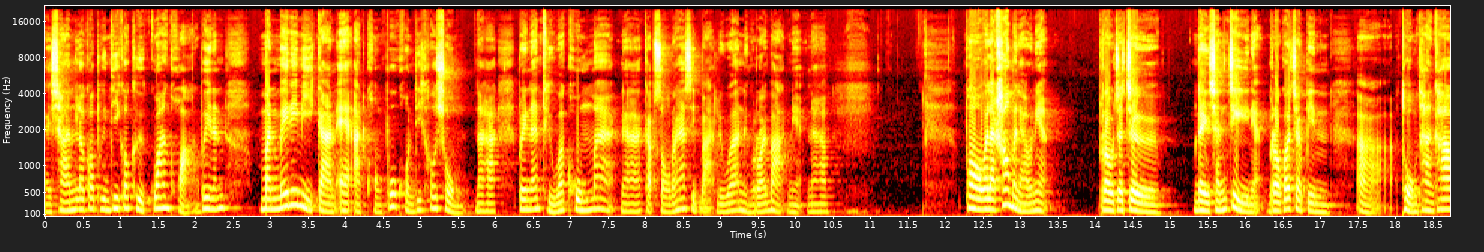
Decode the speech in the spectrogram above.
ลาย ๆ ชั้น แล้วก็พื้นที่ก็คือกว้างขวาง เพราะฉะนั้นมันไม่ได้มีการแออัดของผู้คนที่เข้าชมนะคะ เพราะฉะนั้นถือว่าคุ้มมากนะคะกับ 250 บาท หรือว่า 100 บาทเนี่ยนะคะพอเวลาเข้ามาแล้วเนี่ยเราจะเจอในชั้นจีเนี่ยเราก็จะเป็นโถงทางเข้า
